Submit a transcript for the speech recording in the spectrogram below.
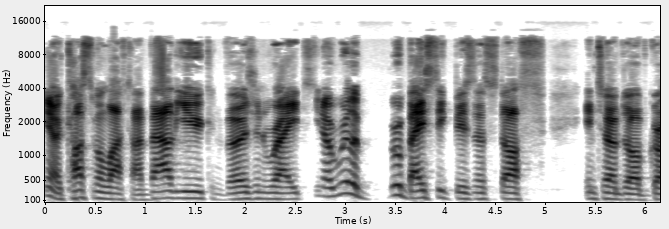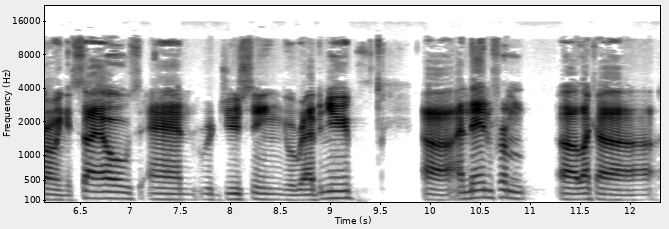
you know customer lifetime value, conversion rates, you know, really real basic business stuff in terms of growing your sales and reducing your revenue. Uh, and then from uh, like a,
